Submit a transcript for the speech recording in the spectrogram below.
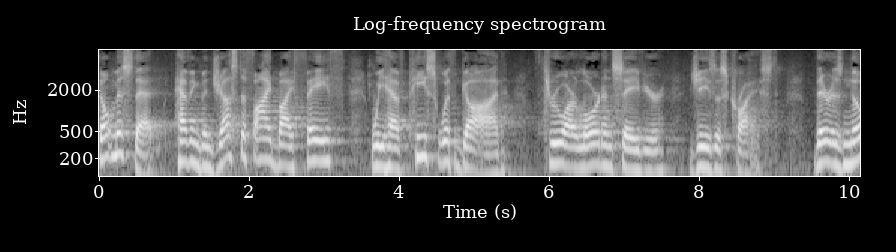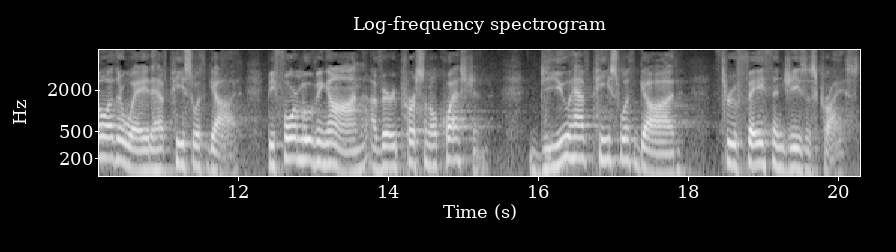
Don't miss that. Having been justified by faith, we have peace with God through our Lord and Savior, Jesus Christ. There is no other way to have peace with God. Before moving on, a very personal question Do you have peace with God through faith in Jesus Christ?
